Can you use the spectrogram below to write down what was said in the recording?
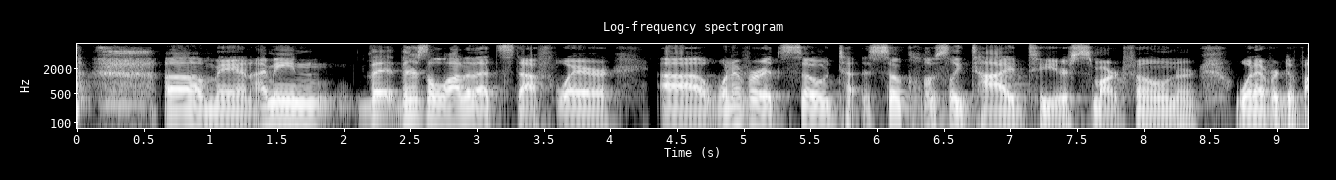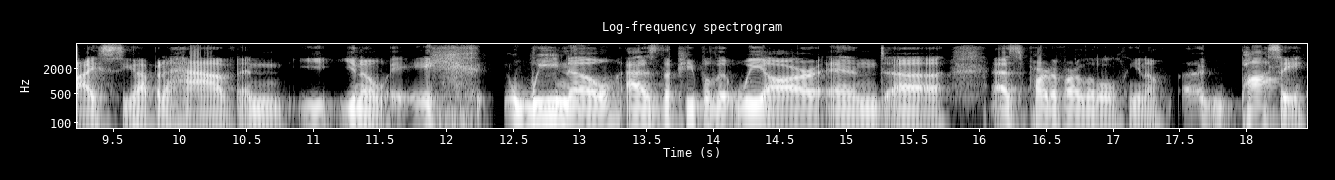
oh man, I mean, th- there's a lot of that stuff where uh, whenever it's so t- so closely tied to your smartphone or whatever device you happen to have, and y- you know, we know as the people that we are, and uh, as part of our little you know uh, posse,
